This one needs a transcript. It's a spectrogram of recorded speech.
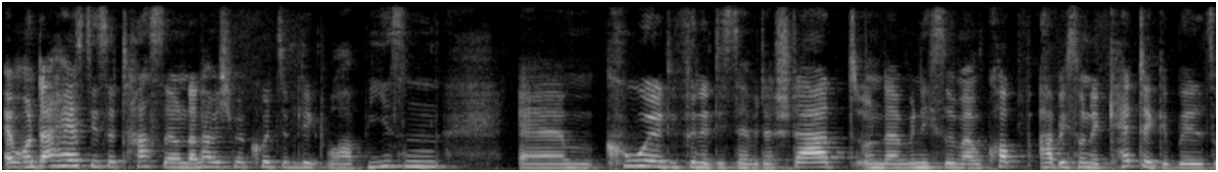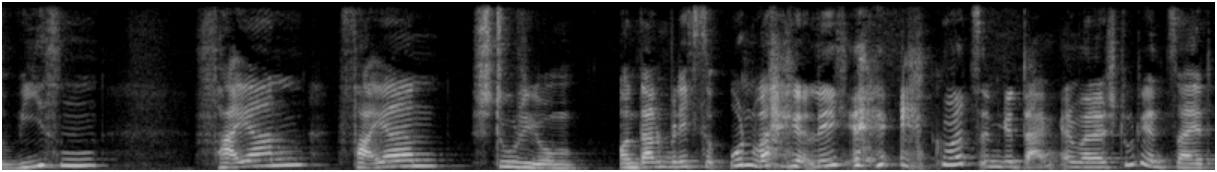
Ähm, und daher ist diese Tasse. Und dann habe ich mir kurz überlegt, boah, Wiesen, ähm, cool, die findet dieses Jahr wieder statt. Und dann bin ich so in meinem Kopf, habe ich so eine Kette gebildet, so Wiesen, Feiern, Feiern, Studium. Und dann bin ich so unweigerlich kurz in Gedanken in meiner Studienzeit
